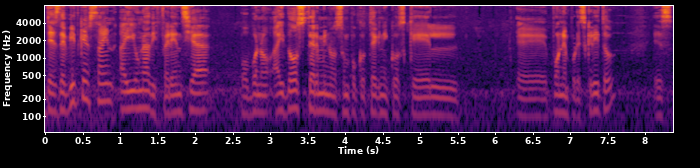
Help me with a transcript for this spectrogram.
desde Wittgenstein hay una diferencia o bueno, hay dos términos un poco técnicos que él eh, pone por escrito. Es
